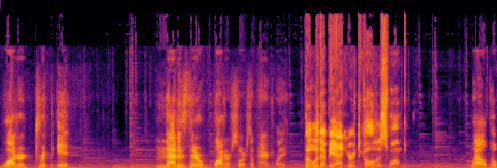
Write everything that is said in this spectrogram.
water drip in. And that is their water source, apparently. But would that be accurate to call it a swamp? Well, the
